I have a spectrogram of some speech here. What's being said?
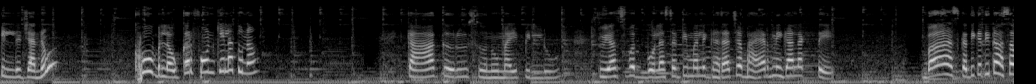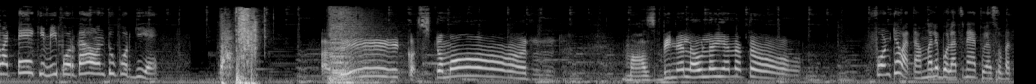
पिल्लू जानू खूप लवकर फोन केला तू ना. का करू सोनू माई पिल्लू? तुझ्यासोबत बोलासाठी मला घराच्या बाहेर निघा लागते. बस कधी कधी तर असं वाटते की मी पोरगा आणि तू पोरगी आहे. अरे कस्टमर मास्क बी नाही लावला या ना तर फोन ठेव आता मला बोलायचं नाही तुझ्यासोबत.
